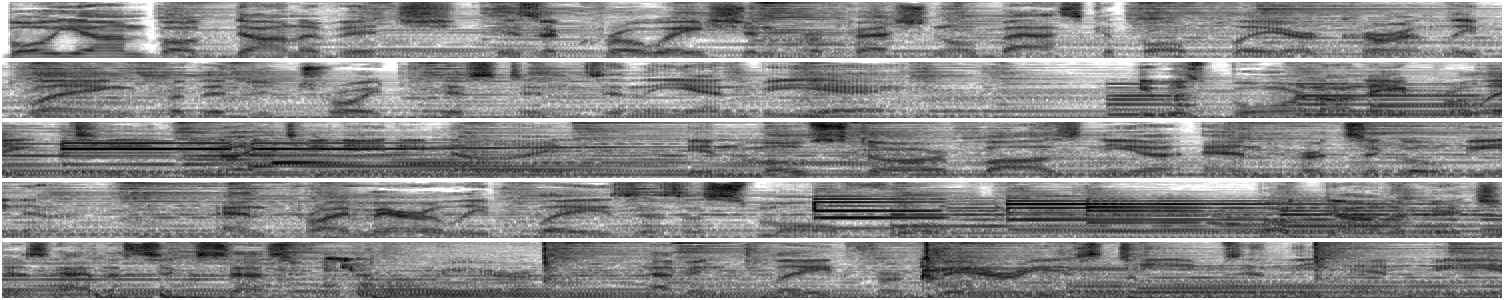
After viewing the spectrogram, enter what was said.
Bojan Bogdanovic is a Croatian professional basketball player currently playing for the Detroit Pistons in the NBA. He was born on April 18, 1989, in Mostar, Bosnia and Herzegovina, and primarily plays as a small forward. Bogdanovic has had a successful career, having played for various teams in the NBA,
